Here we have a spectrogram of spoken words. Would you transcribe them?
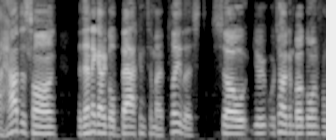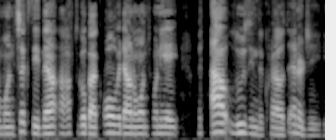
I have the song, but then I got to go back into my playlist. So you're, we're talking about going from 160. Then I have to go back all the way down to 128 without losing the crowd's energy.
